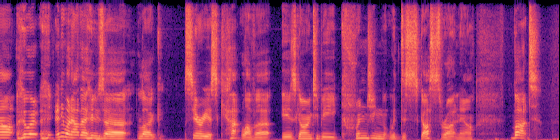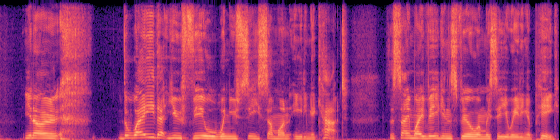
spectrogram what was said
Now, who anyone out there who's a like serious cat lover is going to be cringing with disgust right now. But you know, the way that you feel when you see someone eating a cat, the same way vegans feel when we see you eating a pig.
